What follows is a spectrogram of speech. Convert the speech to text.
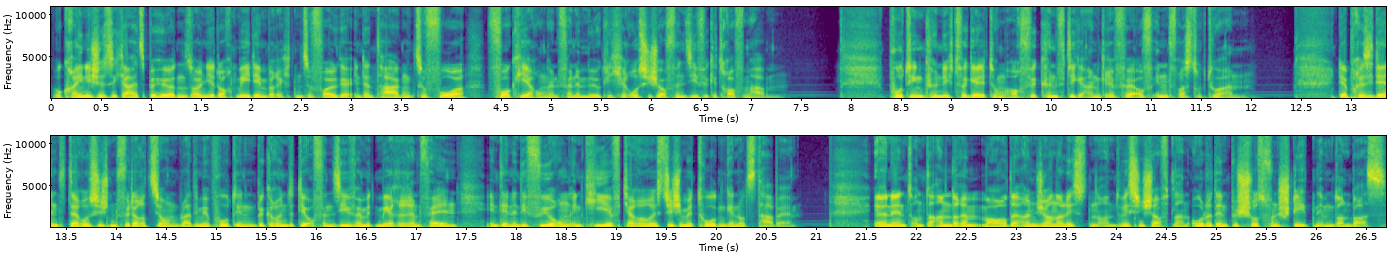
Ukrainische Sicherheitsbehörden sollen jedoch Medienberichten zufolge in den Tagen zuvor Vorkehrungen für eine mögliche russische Offensive getroffen haben. Putin kündigt Vergeltung auch für künftige Angriffe auf Infrastruktur an. Der Präsident der Russischen Föderation, Wladimir Putin, begründet die Offensive mit mehreren Fällen, in denen die Führung in Kiew terroristische Methoden genutzt habe. Er nennt unter anderem Morde an Journalisten und Wissenschaftlern oder den Beschuss von Städten im Donbass.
